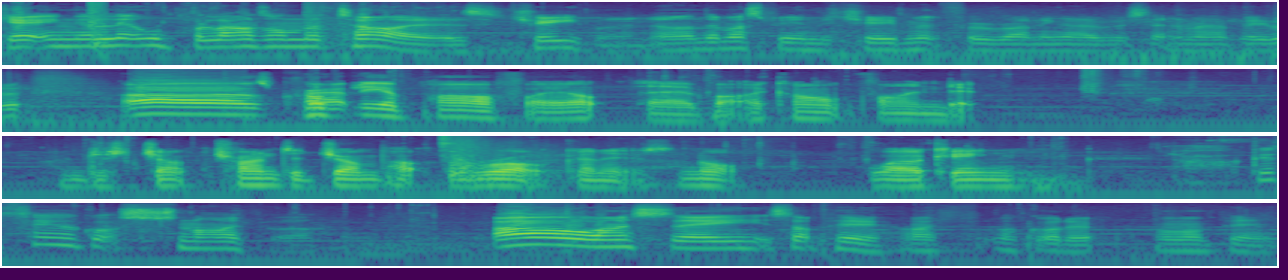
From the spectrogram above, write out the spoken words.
Getting a little blood on the tyres. Achievement. Oh, there must be an achievement for running over a certain amount of people. Oh, crap. Probably a pathway up there, but I can't find it. I'm just jump trying to jump up the rock and it's not working. Oh, good thing I got sniper. Oh, I see. It's up here. I've, I've got it. I'm up here.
